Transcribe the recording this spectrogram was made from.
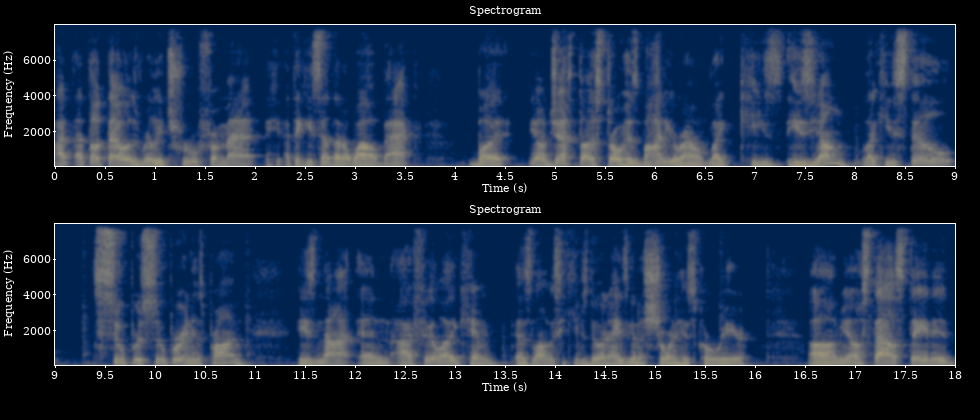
I, I thought that was really true from Matt. I think he said that a while back. But you know, Jeff does throw his body around like he's he's young, like he's still super super in his prime. He's not, and I feel like him as long as he keeps doing that, he's gonna shorten his career. Um, you know, Styles stated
